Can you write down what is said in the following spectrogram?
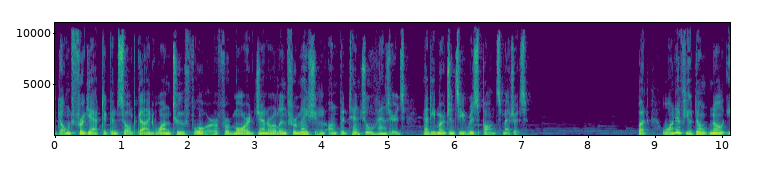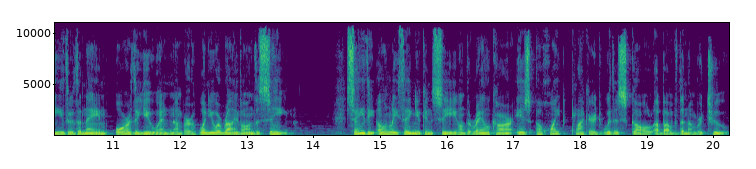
Don't forget to consult Guide 124 for more general information on potential hazards and emergency response measures. But what if you don't know either the name or the UN number when you arrive on the scene? Say the only thing you can see on the rail car is a white placard with a skull above the number 2.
